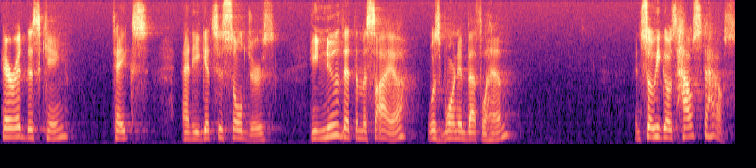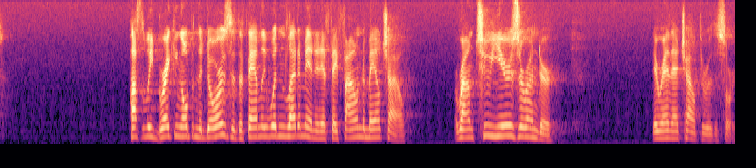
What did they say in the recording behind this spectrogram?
Herod, this king, takes and he gets his soldiers. He knew that the Messiah was born in Bethlehem. And so he goes house to house, possibly breaking open the doors that the family wouldn't let him in. And if they found a male child around two years or under, they ran that child through with a sword,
